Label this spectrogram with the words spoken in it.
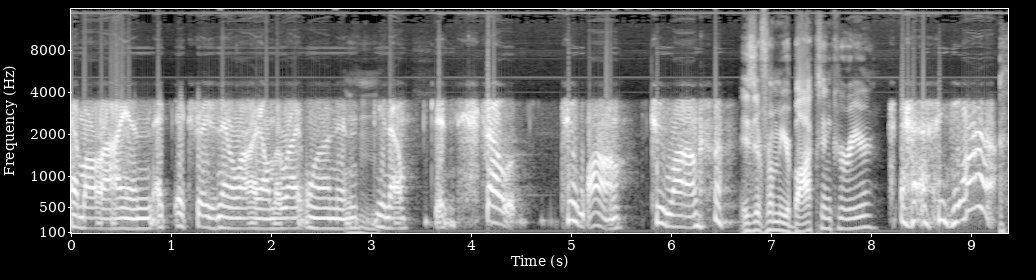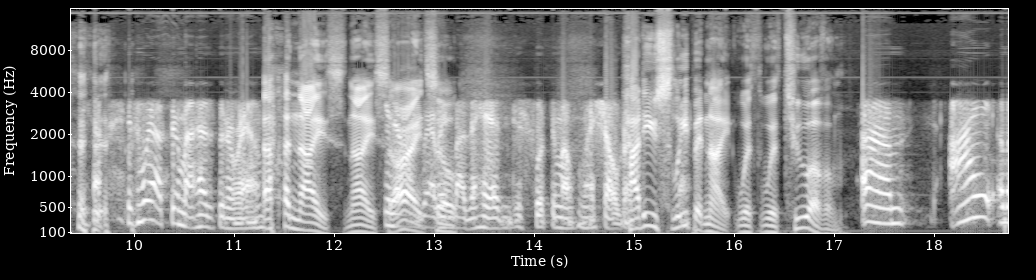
MRI and X-rays and MRI on the right one, and you know, didn't. So too long, too long. Is it from your boxing career? yeah, it's the way I threw my husband around. nice, nice. You know, All right, grabbed so him by the head and just flipped him over my shoulder. how do you sleep at night with with two of them? Um, I uh,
